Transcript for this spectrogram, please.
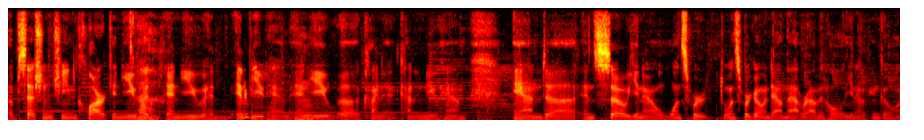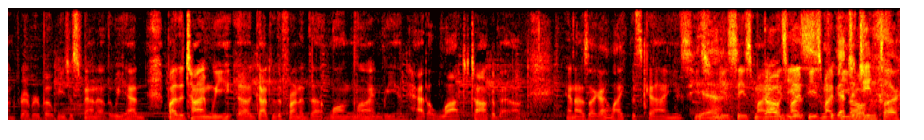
obsession, Gene Clark, and you had and you had interviewed him, and you kind of kind of knew him. And uh, and so you know once we're once we're going down that rabbit hole, you know, it can go on forever. But we just found out that we had by the time we uh, got to the front of that long line, we had had a lot to talk about. And I was like, I like this guy. He's he's Yeah. he's, he's my Oh, he's, he my is- he's my We got to Gene Clark.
